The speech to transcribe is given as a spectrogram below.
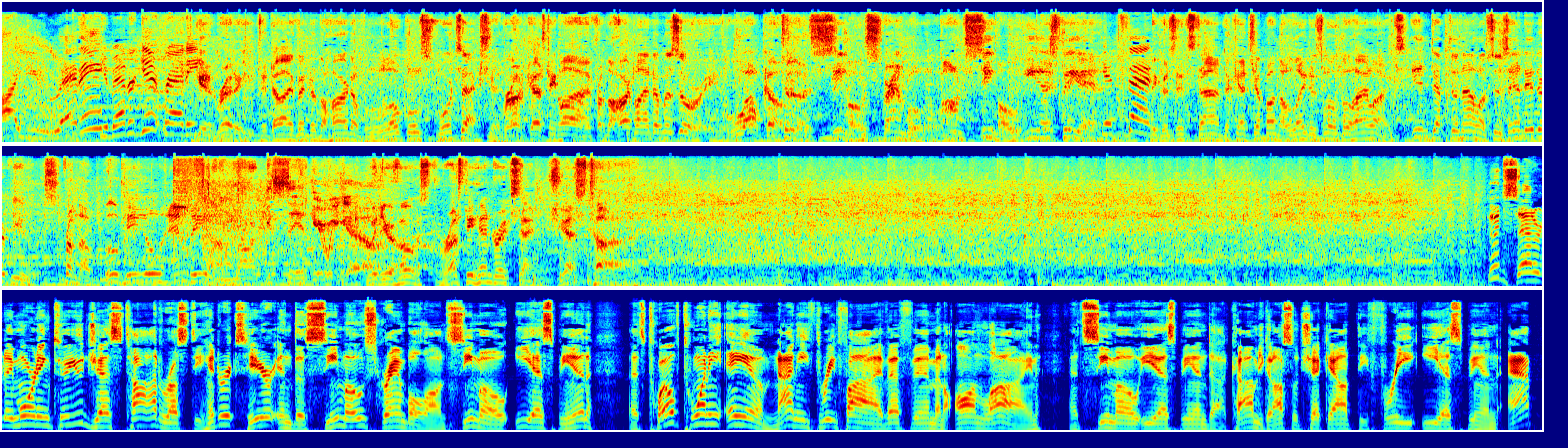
Are you ready? You better get ready. Get ready to dive into the heart of local sports action. Broadcasting live from the heartland of Missouri. Welcome to the SEMO Scramble on SEMO ESPN. Get set. Because it's time to catch up on the latest local highlights, in-depth analysis, and interviews from the Boot Heel and beyond. Mark is in. Here we go. With your host, Rusty Hendricks and Jess Todd. Good Saturday morning to you, Jess Todd, Rusty Hendricks here in the SEMO Scramble on SEMO ESPN. That's 1220 AM, 93.5 FM, and online at SEMOESPN.com. You can also check out the free ESPN app.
